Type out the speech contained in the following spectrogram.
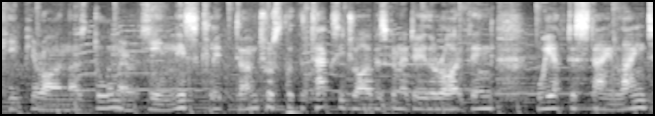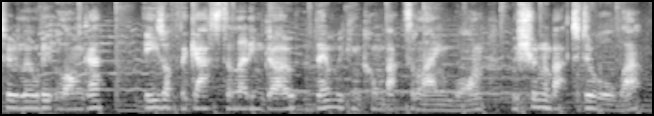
keep your eye on those door mirrors. In this clip, don't trust that the taxi driver is going to do the right thing. We have to stay in lane 2 a little bit longer, ease off the gas to let him go, then we can come back to lane 1. We shouldn't have had to do all that.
